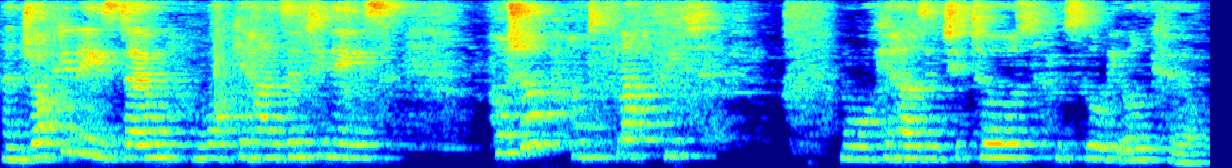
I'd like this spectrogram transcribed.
And drop your knees down, walk your hands into your knees. Push up onto flat feet. And walk your hands into your toes and slowly uncurl.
